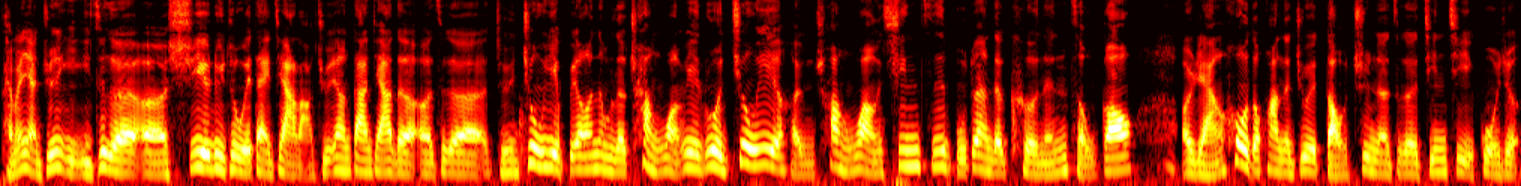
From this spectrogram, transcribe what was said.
坦白讲，就是以以这个呃失业率作为代价啦，就让大家的呃这个就是就业不要那么的畅旺，因为如果就业很畅旺，薪资不断的可能走高，呃，然后的话呢，就会导致呢这个经济过热。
